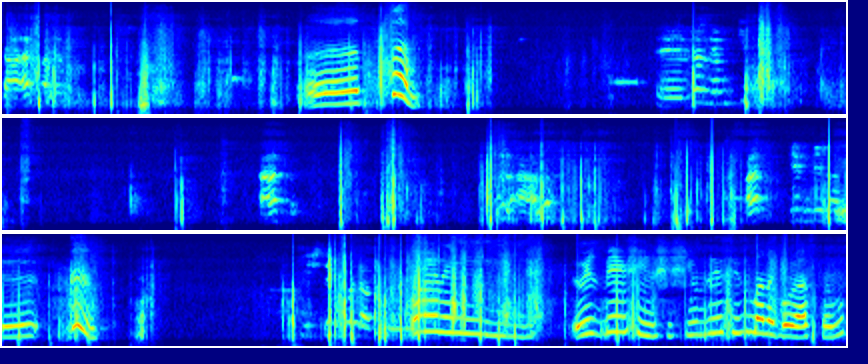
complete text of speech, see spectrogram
Daha at bakalım. Attım. Ee, biraz yamuk gitti. At. Dur ağlam. At. Şimdi at. Ee, hı. Şimdi siz bana gol atsanız.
